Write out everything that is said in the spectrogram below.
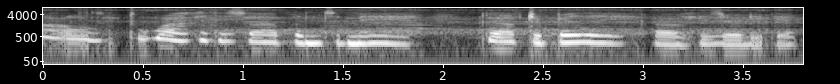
Oh, why could this happen to me? Go after Billy. Oh, he's already dead.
